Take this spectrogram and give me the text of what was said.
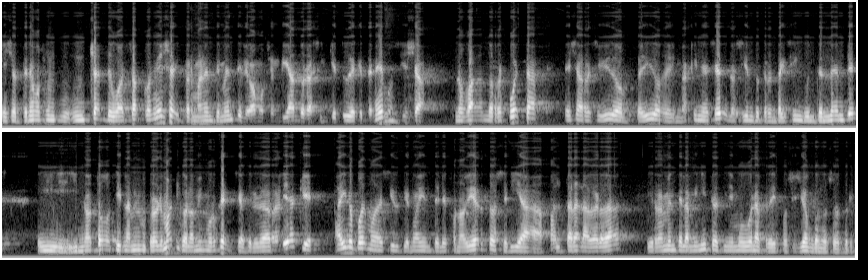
Ella tenemos un, chat de WhatsApp con ella y permanentemente le vamos enviando las inquietudes que tenemos y ella nos va dando respuesta. Ella ha recibido pedidos de, imagínense, de los 135 intendentes y, no todos tienen la misma problemática o la misma urgencia, pero la realidad es que ahí no podemos decir que no hay un teléfono abierto, sería faltar a la verdad y realmente la ministra tiene muy buena predisposición con nosotros.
